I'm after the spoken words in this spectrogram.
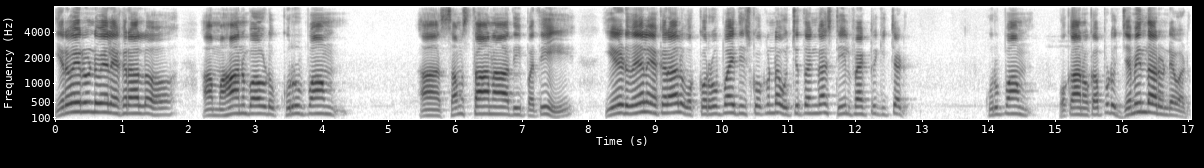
ఇరవై రెండు వేల ఎకరాల్లో ఆ మహానుభావుడు కురుపాం ఆ సంస్థానాధిపతి ఏడు వేల ఎకరాలు ఒక్క రూపాయి తీసుకోకుండా ఉచితంగా స్టీల్ ఫ్యాక్టరీకి ఇచ్చాడు. కురుపాం ఒకానొకప్పుడు జమీందారు ఉండేవాడు.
